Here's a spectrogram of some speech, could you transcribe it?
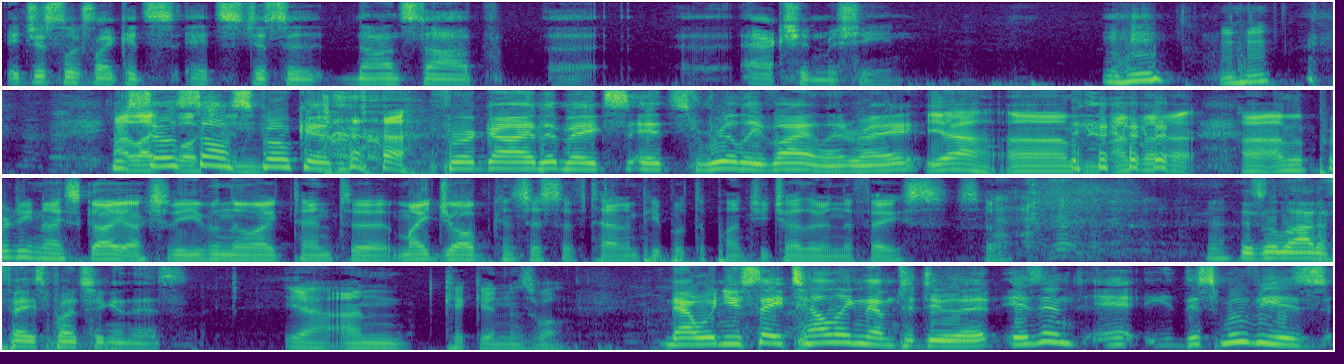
it just looks like it's it's just a nonstop uh, uh, action machine. Mm-hmm. You're I like so watching- soft spoken for a guy that makes it's really violent, right? Yeah, um, I'm a uh, I'm a pretty nice guy actually. Even though I tend to, my job consists of telling people to punch each other in the face. So There's a lot of face punching in this. yeah, and kicking as well. Now, when you say telling them to do it, isn't it, this movie is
